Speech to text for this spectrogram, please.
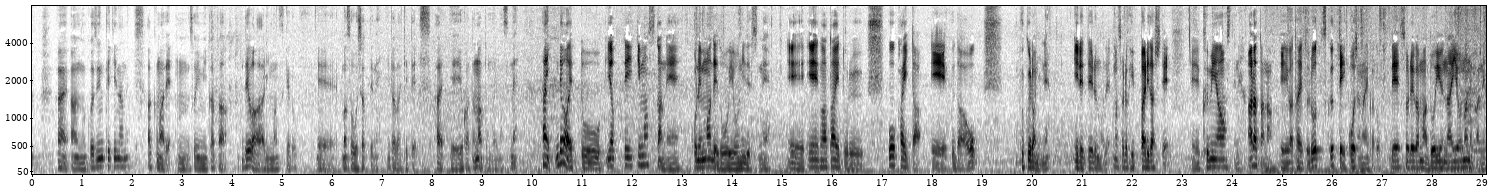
はい、あの個人的なねあくまで、うん、そういう見方ではありますけど、えー、まあ、そうおっしゃってねいただけて、はいえー、よかったなと思いますね。はい、では、えっと、やっていきますかね。これまで同様にですね、えー、映画タイトルを書いた、え札を袋にね入れているので、まあ、それを引っ張り出して、えー、組み合わせてね新たな映画タイトルを作っていこうじゃないかと。でそれがまあどういう内容なのかね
